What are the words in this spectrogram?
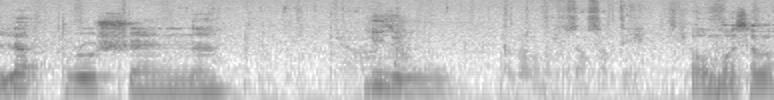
la prochaine. Bisous. Comment vous vous en sortez? Oh, moi ça va.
